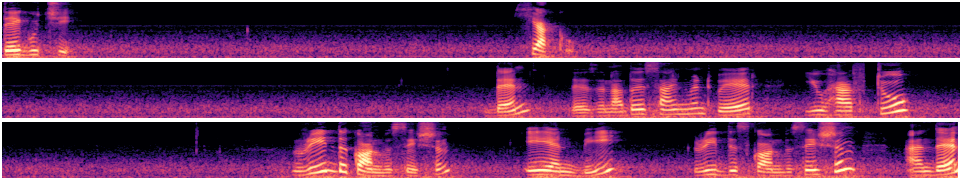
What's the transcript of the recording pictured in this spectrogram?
deguchi, hyaku. Then there is another assignment where you have to read the conversation A and B, read this conversation and then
